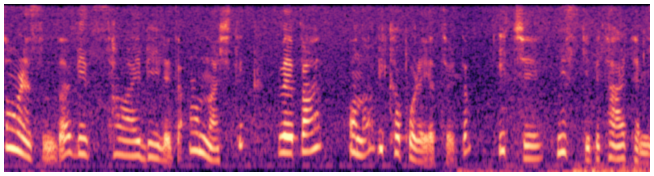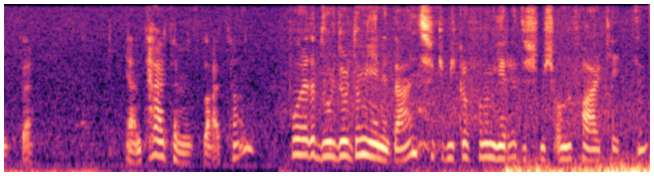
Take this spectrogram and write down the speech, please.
Sonrasında biz sahibiyle de anlaştık ve ben ona bir kapora yatırdım. İçi mis gibi tertemizdi. Yani tertemiz zaten. Bu arada durdurdum yeniden çünkü mikrofonum yere düşmüş onu fark ettim.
